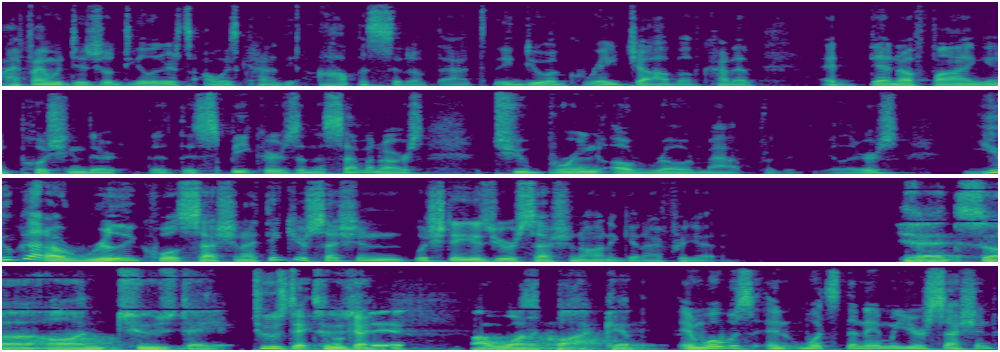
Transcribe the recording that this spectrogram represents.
I find with digital dealers, it's always kind of the opposite of that. They do a great job of kind of identifying and pushing their the, the speakers and the seminars to bring a roadmap for the dealers. You got a really cool session. I think your session. Which day is your session on again? I forget. Yeah, it's uh, on Tuesday. Tuesday. Tuesday okay. about one o'clock. Yep. And what was and what's the name of your session?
